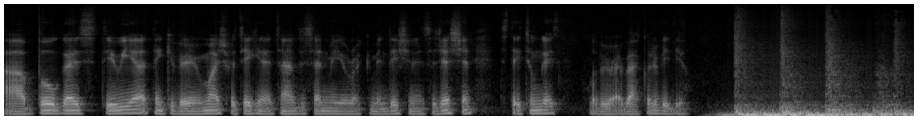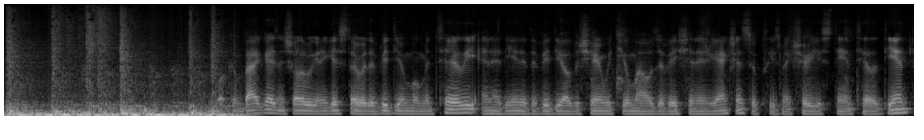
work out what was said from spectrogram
uh, Bogas Tiwia thank you very much for taking the time to send me your recommendation and suggestion. Stay tuned guys. We'll be right back with a video back guys inshallah we're going to get started with the video momentarily and at the end of the video I'll be sharing with you my observation and reaction so please make sure you stay until the end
